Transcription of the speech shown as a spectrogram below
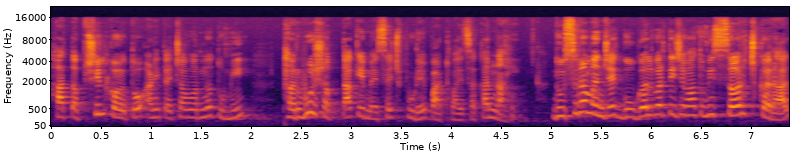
हा तपशील कळतो आणि त्याच्यावरनं तुम्ही ठरवू शकता की मेसेज पुढे पाठवायचा का नाही. दुसरं म्हणजे गुगलवरती जेव्हा तुम्ही सर्च कराल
